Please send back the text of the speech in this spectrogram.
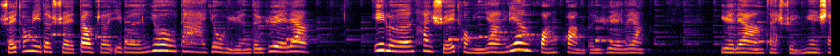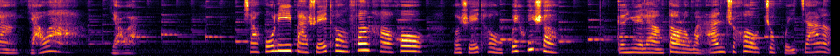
水桶里的水倒着一轮又大又圆的月亮，一轮和水桶一样亮晃晃的月亮。月亮在水面上摇啊摇啊。小狐狸把水桶放好后，和水桶挥挥手，跟月亮道了晚安之后，就回家了。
